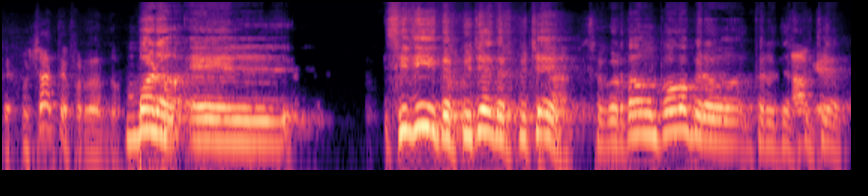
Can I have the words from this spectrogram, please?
¿Me escuchaste, Fernando? Bueno, el... sí, sí, te escuché, te escuché. Ah. Se cortaba un poco, pero, pero te ah, escuché.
